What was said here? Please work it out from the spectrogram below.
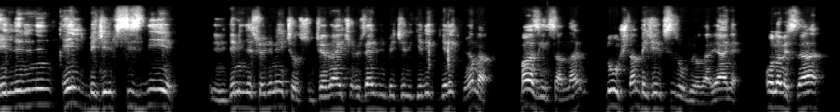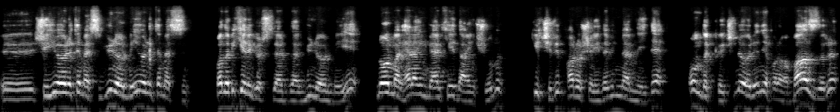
ellerinin el beceriksizliği e, demin de söylemeye çalıştım. Cerrahi için özel bir beceri gerek, gerekmiyor ama bazı insanlar doğuştan beceriksiz oluyorlar. Yani ona mesela e, şeyi öğretemezsin, yün örmeyi öğretemezsin. Bana bir kere gösterdiler yün örmeyi. Normal herhangi bir erkeğe de aynı şey olur. Geçirip haroşayı da bilmem neyi de 10 dakika içinde öğreni yapar ama bazıları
